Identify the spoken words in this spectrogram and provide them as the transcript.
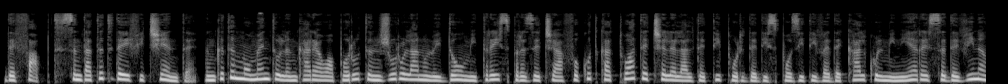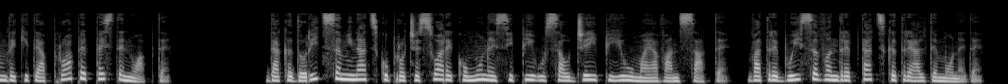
De fapt, sunt atât de eficiente, încât în momentul în care au apărut în jurul anului 2013 a făcut ca toate celelalte tipuri de dispozitive de calcul miniere să devină învechite aproape peste noapte. Dacă doriți să minați cu procesoare comune CPU sau GPU mai avansate, va trebui să vă îndreptați către alte monede.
